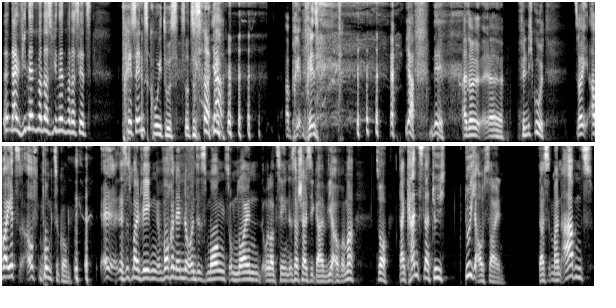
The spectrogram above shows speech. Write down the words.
Nein, wie nennt man das? Wie nennt man das jetzt? Präsenzkoitus sozusagen. Ja. Äh, Prä Prä ja, nee. Also, äh, finde ich gut. So, aber jetzt auf den Punkt zu kommen. Äh, Es ist meinetwegen Wochenende und es ist morgens um neun oder zehn, ist ja scheißegal, wie auch immer. So, dann kann es natürlich durchaus sein, dass man abends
